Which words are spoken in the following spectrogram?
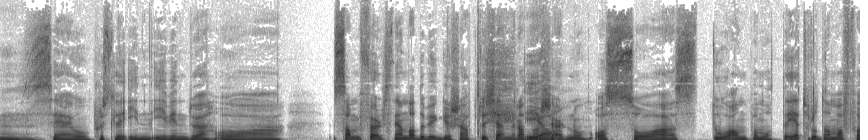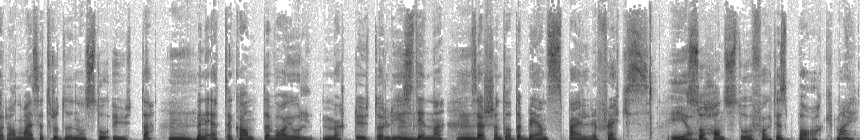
Mm. Ser jo plutselig inn i vinduet, og samme følelsen igjen da. Det bygger seg opp. Du kjenner at nå Ja. skjer det noe. Og så sto han på en måte Jeg trodde han var foran meg, så jeg trodde han sto ute. Mm. Men i etterkant, det var jo mørkt ute og lyst inne, så jeg skjønte at det ble en speilrefleks. Ja. Så han sto jo faktisk bak meg.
